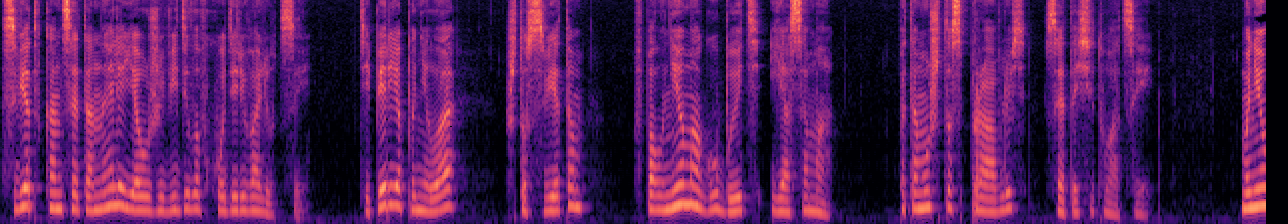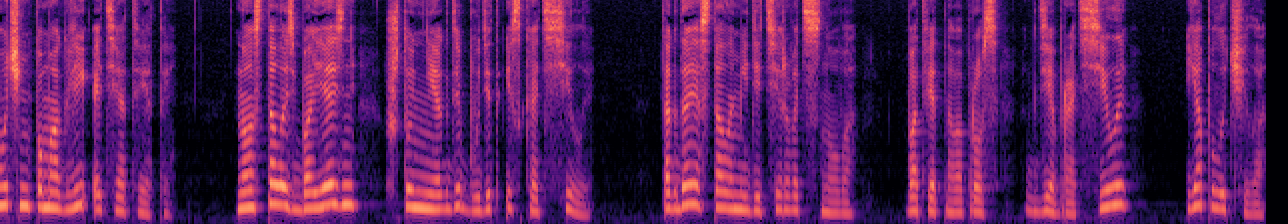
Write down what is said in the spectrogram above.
Свет в конце тоннеля я уже видела в ходе революции. Теперь я поняла, что светом вполне могу быть я сама, потому что справлюсь с этой ситуацией. Мне очень помогли эти ответы. Но осталась боязнь, что негде будет искать силы. Тогда я стала медитировать снова. В ответ на вопрос «Где брать силы?» я получила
